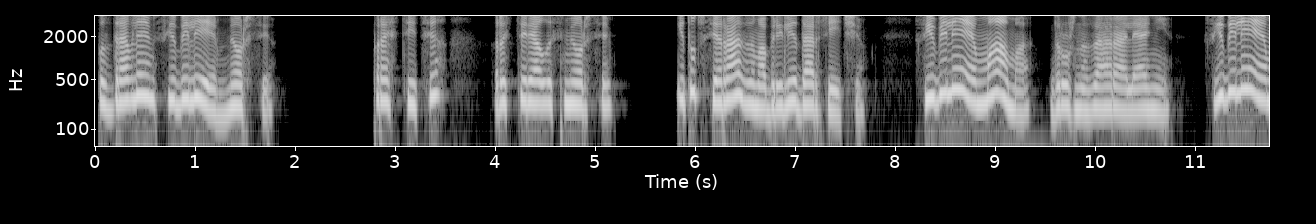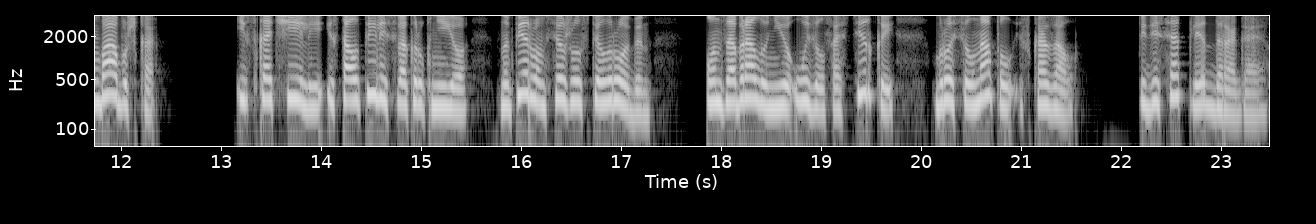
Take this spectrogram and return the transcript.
«Поздравляем с юбилеем, Мерси». «Простите», — растерялась Мерси. И тут все разом обрели дар речи. «С юбилеем, мама!» — дружно заорали они. «С юбилеем, бабушка!» И вскочили, и столпились вокруг нее, но первым все же успел Робин. Он забрал у нее узел со стиркой, бросил на пол и сказал — Пятьдесят лет, дорогая.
